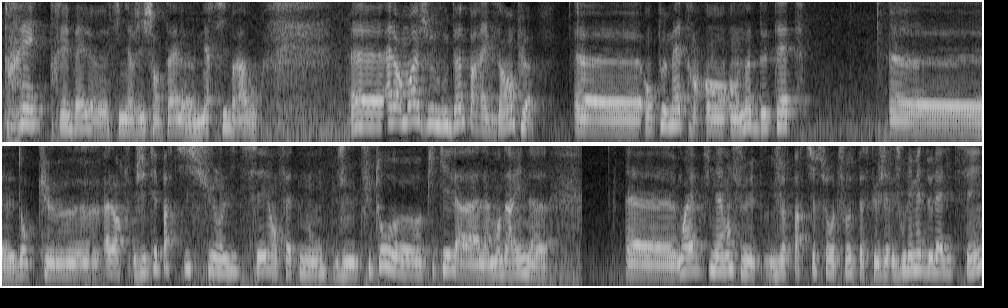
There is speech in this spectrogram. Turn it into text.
très très belle synergie. Chantal, merci, bravo. alors moi, je vous donne par exemple, on peut mettre en, note de tête euh, donc, euh, alors j'étais parti sur l'ITC, en fait non. J'ai plutôt euh, piqué la, mandarine. Moi, finalement, je vais, repartir sur autre chose parce que je voulais mettre de la litcée.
